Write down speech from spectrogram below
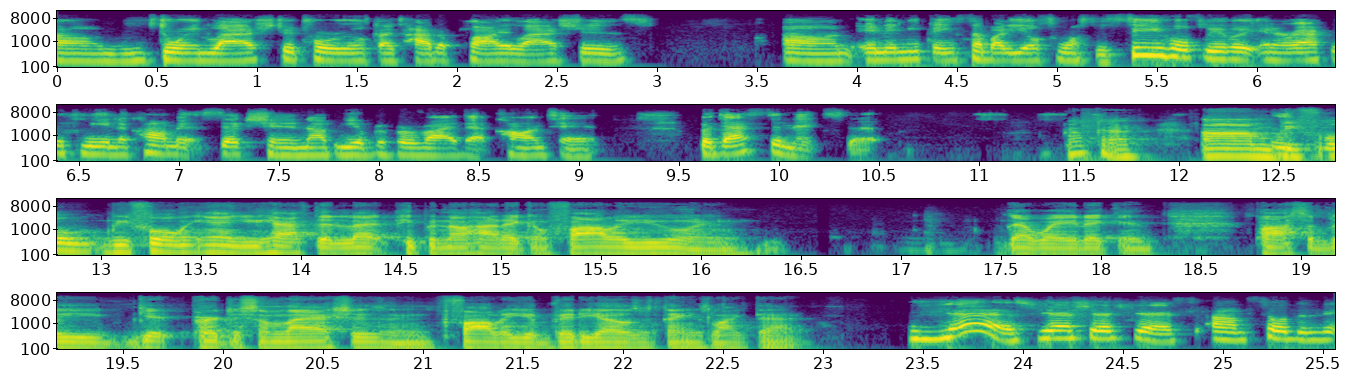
um, doing lash tutorials like how to apply lashes, um, and anything somebody else wants to see. Hopefully, they'll interact with me in the comment section, and I'll be able to provide that content. But that's the next step. Okay. Um, before before we end, you have to let people know how they can follow you, and that way they can possibly get purchase some lashes and follow your videos and things like that. Yes, yes, yes, yes. Um, so the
